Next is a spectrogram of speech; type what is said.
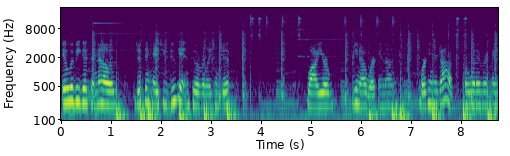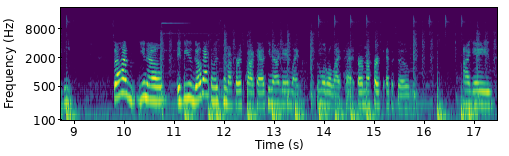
it would be good to know just in case you do get into a relationship while you're, you know, working on working your job or whatever it may be. So I have, you know, if you go back and listen to my first podcast, you know, I gave like some little life hack or my first episode. I gave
